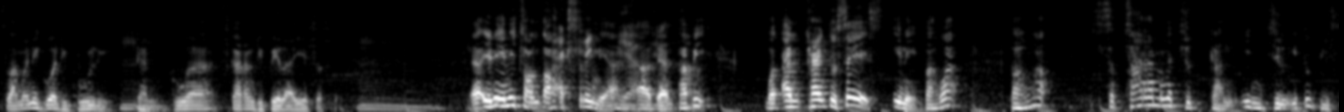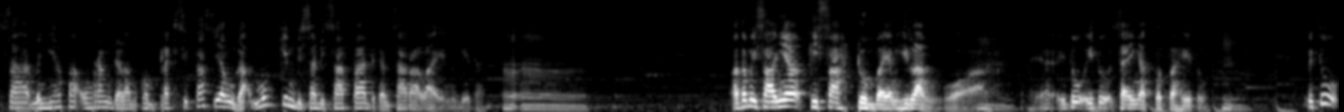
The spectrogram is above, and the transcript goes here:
Selama ini gua dibully dan gua sekarang dibela Yesus. Hmm. Ya, ini ini contoh ekstrim ya, Iya, uh, dan iya. tapi what I'm trying to say is ini bahwa bahwa secara mengejutkan Injil itu bisa menyapa orang dalam kompleksitas yang nggak mungkin bisa disapa dengan cara lain gitu. Heeh. Atau misalnya kisah domba yang hilang, wah, ya, itu itu saya ingat khotbah itu. Hmm. Itu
